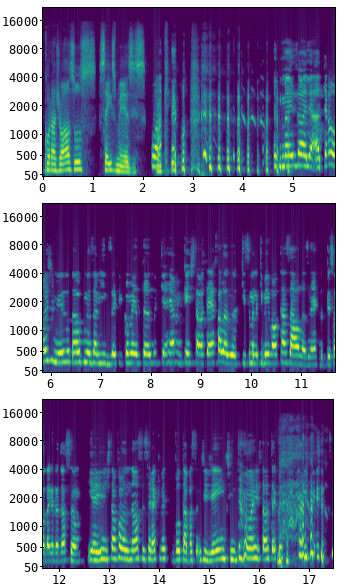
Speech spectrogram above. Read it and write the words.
corajosos seis meses Uau. com aquilo. Mas olha, até hoje mesmo eu tava com meus amigos aqui comentando que é realmente que a gente tava até falando que semana que vem volta as aulas, né? Do pessoal da graduação. E aí a gente tava falando, nossa, será que vai voltar bastante gente? Então a gente tava até com isso.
